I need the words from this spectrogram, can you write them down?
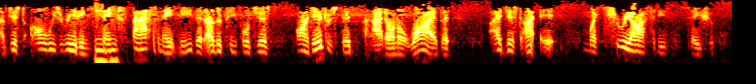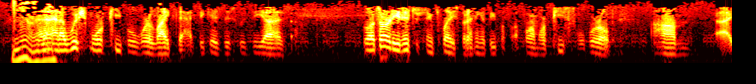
I'm just always reading. Mhm. Things fascinate me that other people just aren't interested. and I don't know why, but I just, I, it, my curiosity is insatiable. Yeah, And, right. and I wish more people were like that because this would be, uh, well, it's already an interesting place, but I think it'd be a far more peaceful world. Um, uh,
